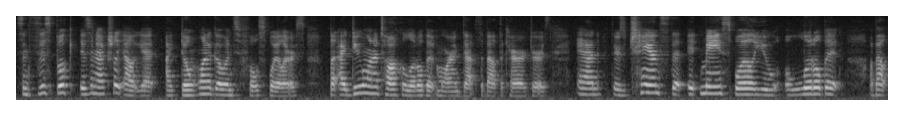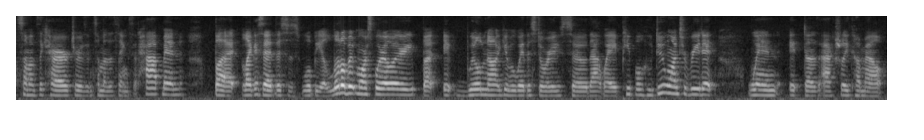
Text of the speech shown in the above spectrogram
Since this book isn't actually out yet, I don't want to go into full spoilers, but I do want to talk a little bit more in depth about the characters. And there's a chance that it may spoil you a little bit about some of the characters and some of the things that happen. But like I said, this is will be a little bit more spoilery, but it will not give away the story. So that way, people who do want to read it when it does actually come out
